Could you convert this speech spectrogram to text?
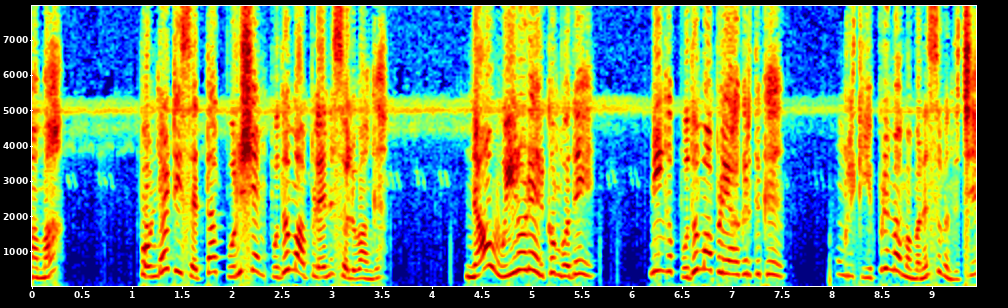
மாமா? பொண்டாட்டி செத்தா புருஷன் புது மாப்பிள்ளைன்னு சொல்லுவாங்க. நான் உயிரோட இருக்கும்போதே நீங்க புது மாப்பிள்ளை ஆகிறதுக்கு உங்களுக்கு எப்படி மாமா மனசு வந்துச்சு?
